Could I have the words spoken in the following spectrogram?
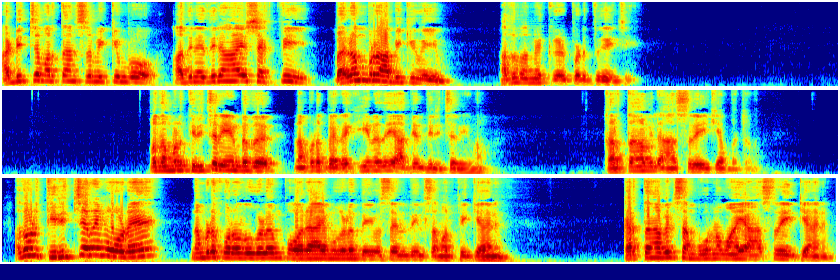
അടിച്ചമർത്താൻ ശ്രമിക്കുമ്പോൾ അതിനെതിരായ ശക്തി ബലം പ്രാപിക്കുകയും അത് നമ്മെ കീഴ്പ്പെടുത്തുകയും ചെയ്യും. അപ്പൊ നമ്മൾ തിരിച്ചറിയേണ്ടത് നമ്മുടെ ബലഹീനതയെ ആദ്യം തിരിച്ചറിയണം. കർത്താവിൽ ആശ്രയിക്കാൻ പറ്റണം. അതുകൊണ്ട് തിരിച്ചറിവോടെ നമ്മുടെ കുറവുകളും പോരായ്മകളും ദൈവസന്നിധിയിൽ സമർപ്പിക്കാനും കർത്താവിൽ സമ്പൂർണമായി ആശ്രയിക്കാനും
